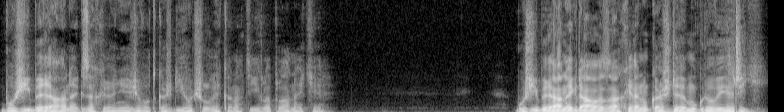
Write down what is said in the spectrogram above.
Boží beránek zachraňuje život každého člověka na téhle planetě. Boží beránek dává záchranu každému, kdo věří.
